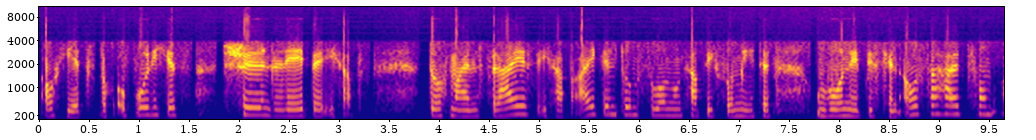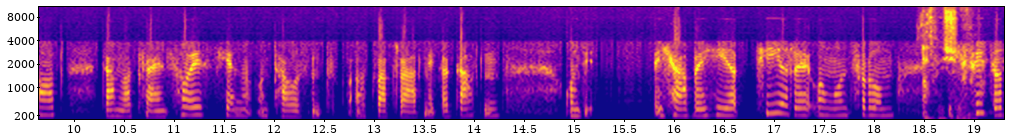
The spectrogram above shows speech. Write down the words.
auch jetzt noch, obwohl ich jetzt schön lebe. Ich habe durch meinen Fleiß, ich habe Eigentumswohnung, habe ich vermietet und wohne ein bisschen außerhalb vom Ort. Da haben wir ein kleines Häuschen und 1000 äh, Quadratmeter Garten. Und ich habe hier Tiere um uns herum. Ach, wie schön. Ich fütter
